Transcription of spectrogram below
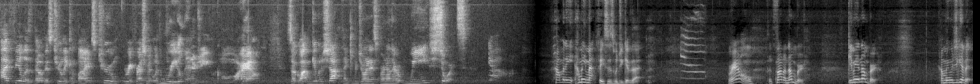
I feel as though this truly combines true refreshment with real energy. Wow. So go out and give it a shot. Thank you for joining us for another WE Shorts. Yeah. How many how many Matt faces would you give that? Round. That's not a number. Give me a number. How many would you give it?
